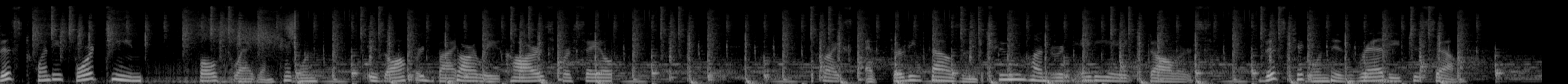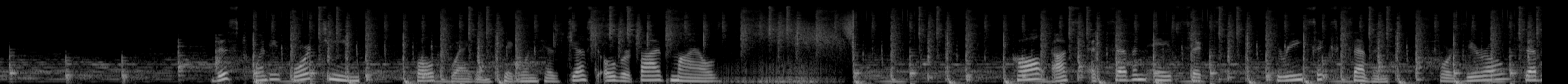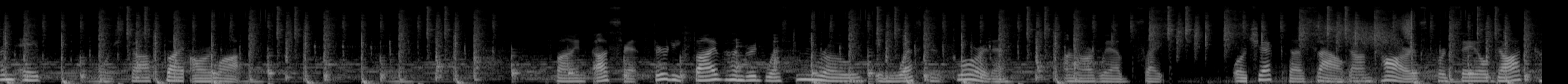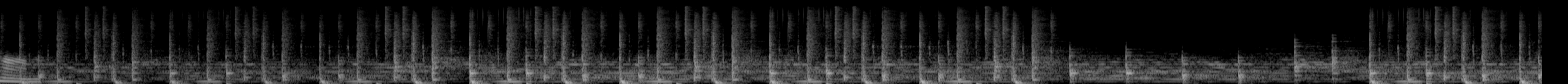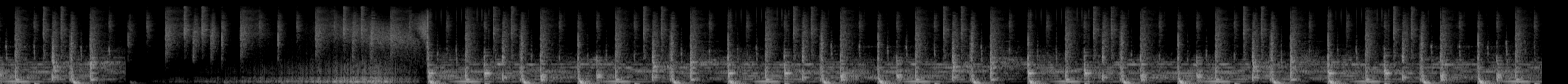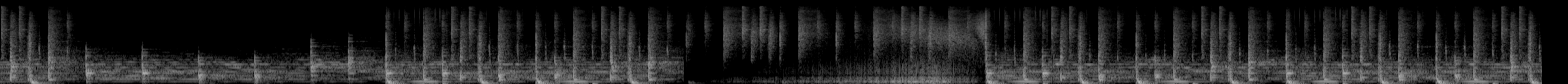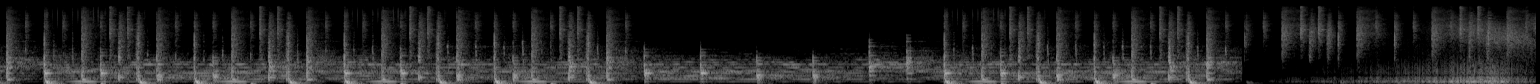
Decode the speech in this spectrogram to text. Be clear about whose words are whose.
Speaker 1: This 2014 Volkswagen Tiguan is offered by Ali Cars for sale. Priced at $30,288, this Tiguan is ready to sell. This 2014 Volkswagen Tiguan has just over 5 miles. Call us at 786-367-4078 or stop by our lot. Find us at 3500 Weston Road in Weston Florida on our website or check us out on carsforsale.com.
